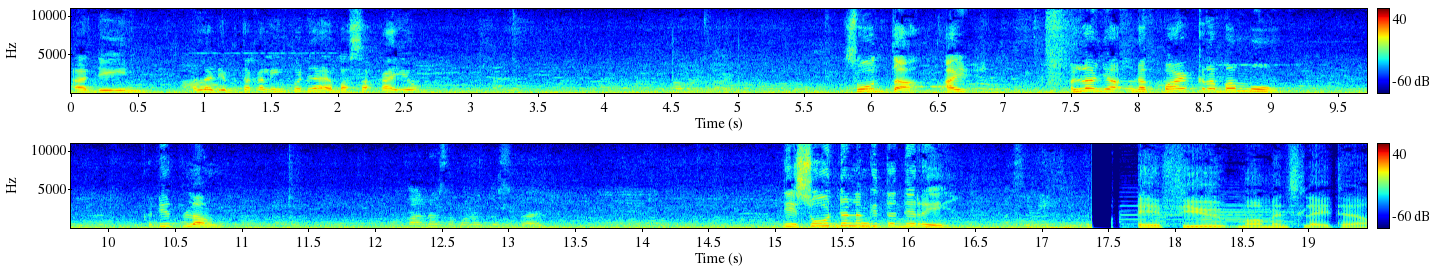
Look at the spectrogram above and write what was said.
adin. Hala, di ba takalingkod eh. Basa kayo. Sud ta. Ay, hala niya, nag-park ra ba mo? Kadit lang. Paano sa kuno to start? Di, sud na lang kita diri. A few moments later.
